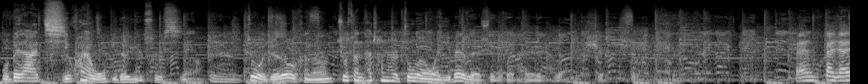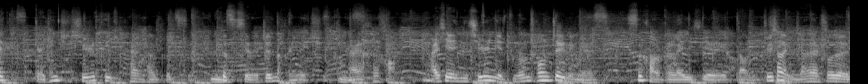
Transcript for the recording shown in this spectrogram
我被他奇快无比的语速吸引了。嗯，就我觉得我可能就算他唱的是中文，我一辈子也学不会他这个歌。是是是。但大家感兴趣，其实可以去看看他的歌词，歌词写的真的很有趣，还很好。而且你其实你能从这里面思考出来一些道理，就像你刚才说的，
